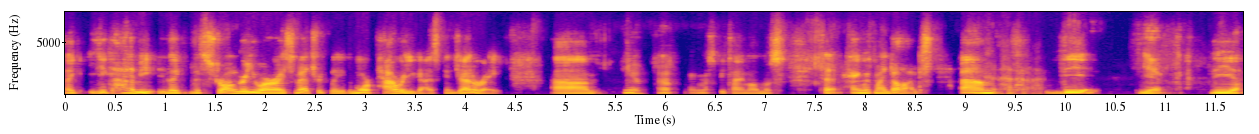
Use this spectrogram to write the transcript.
like you got to be like the stronger you are isometrically, the more power you guys can generate. Um, yeah, oh, it must be time almost to hang with my dogs. Um, the yeah, the uh,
